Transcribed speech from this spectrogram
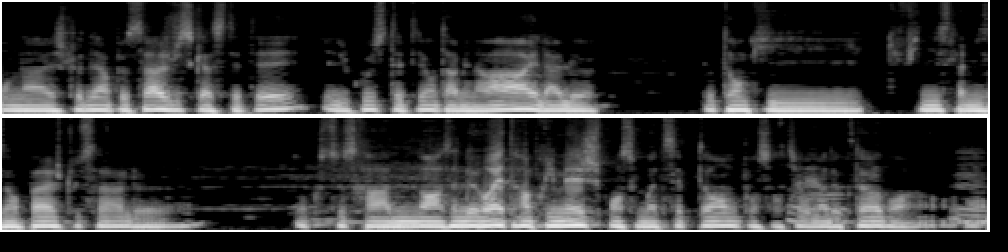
On a échelonné un peu ça jusqu'à cet été et du coup cet été on terminera et là le le temps qui qui finisse la mise en page tout ça le donc ce sera non ça devrait être imprimé je pense au mois de septembre pour sortir au mois d'octobre Mm.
